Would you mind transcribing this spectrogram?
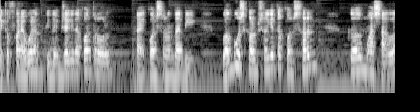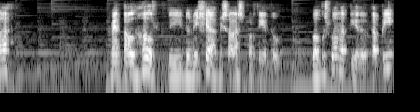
itu variabel yang tidak bisa kita kontrol. Kayak concern tadi. Bagus kalau misalnya kita concern ke masalah mental health di Indonesia misalnya seperti itu. Bagus banget gitu. Tapi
